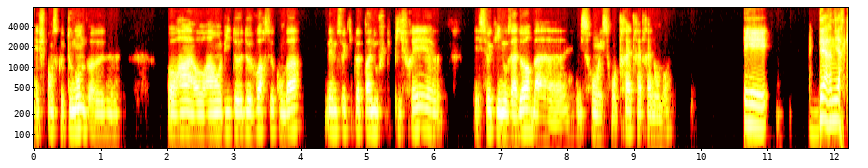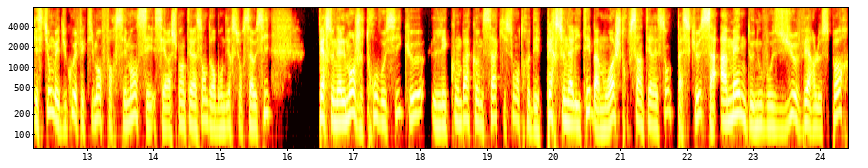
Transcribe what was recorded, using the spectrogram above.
Et je pense que tout le monde aura, aura envie de, voir ce combat même ceux qui ne peuvent pas nous piffrer, euh, et ceux qui nous adorent, bah, ils, seront, ils seront très, très, très nombreux. Et dernière question, mais du coup, effectivement, forcément, c'est vachement intéressant de rebondir sur ça aussi. Personnellement, je trouve aussi que les combats comme ça, qui sont entre des personnalités, bah moi, je trouve ça intéressant parce que ça amène de nouveaux yeux vers le sport.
